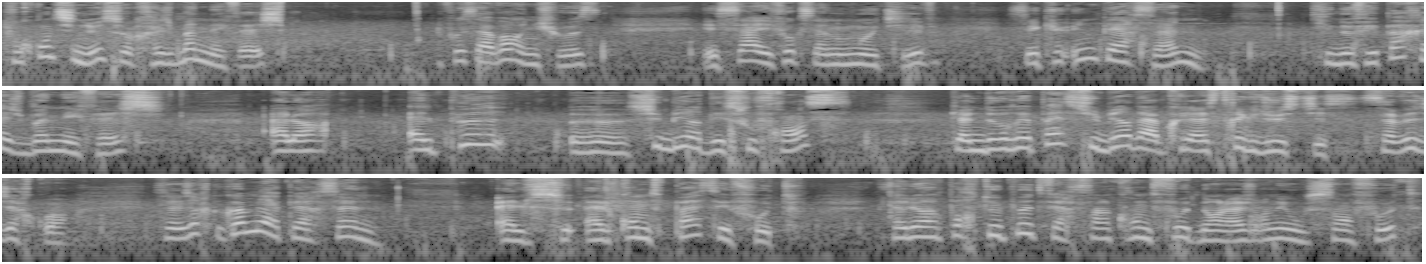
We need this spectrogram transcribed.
pour continuer sur Rejban Nefesh, faut savoir une chose, et ça, il faut que ça nous motive, c'est qu'une personne qui ne fait pas Rejban Nefesh, alors elle peut euh, subir des souffrances qu'elle ne devrait pas subir d'après la stricte justice. Ça veut dire quoi? Ça veut dire que comme la personne, elle ne elle compte pas ses fautes, ça lui importe peu de faire 50 fautes dans la journée ou 100 fautes,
